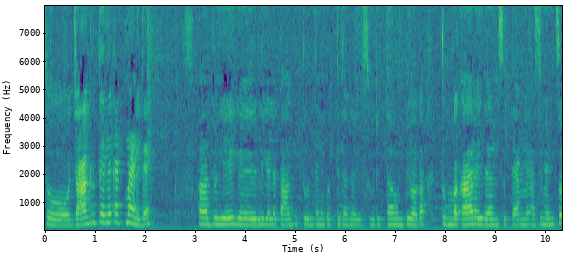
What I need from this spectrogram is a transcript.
ಸೊ ಜಾಗ್ರತೆಯಲ್ಲೇ ಕಟ್ ಮಾಡಿದೆ. ಆದರೂ ಹೇಗೆ ಎಲ್ಲಿಗೆಲ್ಲ ತಾಗಿತ್ತು ಅಂತಲೇ ಗೊತ್ತಿಲ್ಲ ಗೈಸ್ ಉರಿತಾ ಉಂಟು ಇವಾಗ. ತುಂಬ ಖಾರ ಇದೆ ಅನಿಸುತ್ತೆ. ಆಮೇಲೆ ಹಸಿಮೆಣಸು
